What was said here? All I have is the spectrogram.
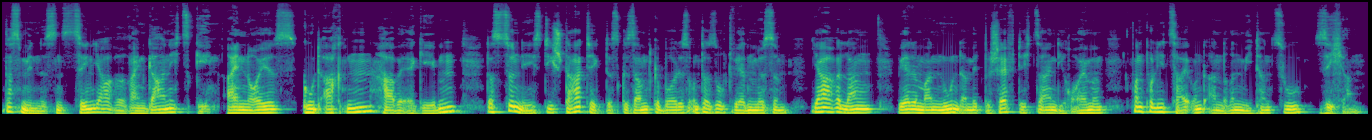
dass mindestens zehn Jahre rein gar nichts ging. Ein neues Gutachten habe ergeben, dass zunächst die Statik des Gesamtgebäudes untersucht werden müsse. Jahrelang werde man nun damit beschäftigt sein, die Räume von Polizei und anderen Mietern zu sichern.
